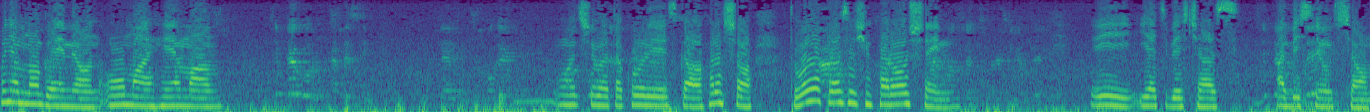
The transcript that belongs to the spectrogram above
У нее много имен. Ума, Хема. Такой ей сказал. Хорошо, твой вопрос очень хороший, и я тебе сейчас объясню все.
